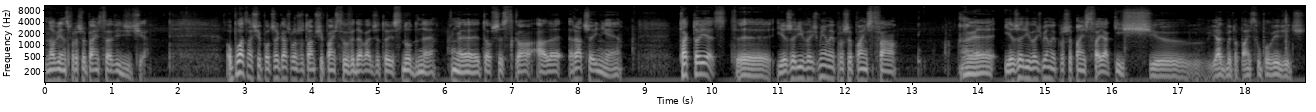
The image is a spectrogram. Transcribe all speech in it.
No więc proszę Państwa, widzicie. Opłaca się poczekać, może tam się Państwu wydawać, że to jest nudne e, to wszystko, ale raczej nie. Tak to jest. E, Jeżeli weźmiemy, proszę Państwa, e, jeżeli weźmiemy, proszę Państwa, jakiś, jakby to Państwu powiedzieć,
